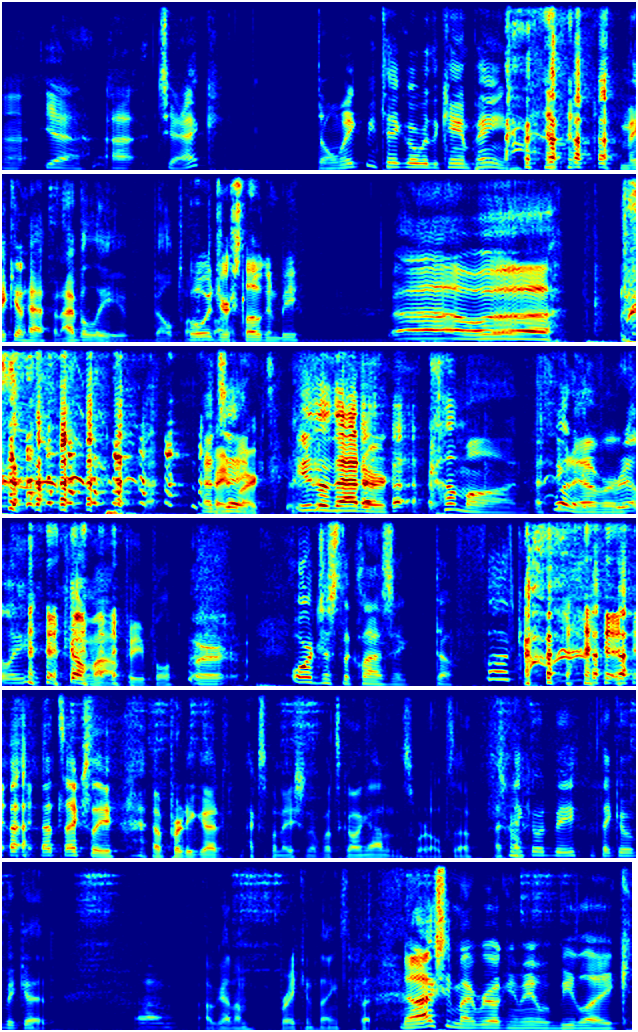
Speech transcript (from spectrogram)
uh, yeah, uh, Jack, don't make me take over the campaign. Make it happen. I believe. Bill. what would your slogan be? Oh, uh. that's Trademarked. it. Either that or come on, whatever. Really? Come on, people. Or or just the classic. The fuck? That's actually a pretty good explanation of what's going on in this world. So I think it would be. I think it would be good. Um, oh god, I'm breaking things, but no, actually, my real campaign would be like,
